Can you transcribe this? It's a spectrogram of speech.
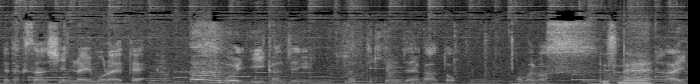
う、ね、たくさん信頼もらえてすごいいい感じになってきてるんじゃないかなと思います。ですね。はい。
